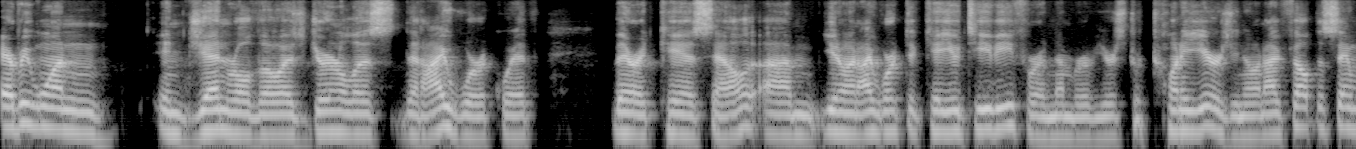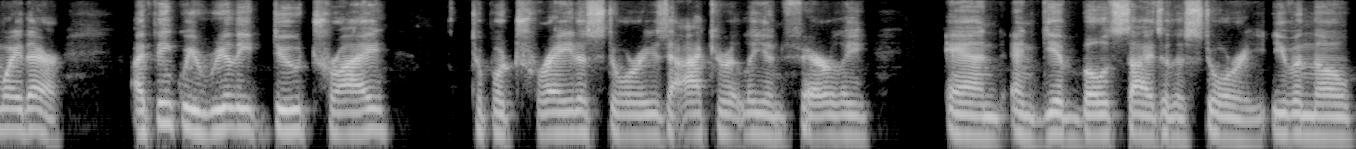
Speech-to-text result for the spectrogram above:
everyone in general, though, as journalists that I work with there at KSL, um, you know, and I worked at KUTV for a number of years, for 20 years, you know, and I felt the same way there. I think we really do try to portray the stories accurately and fairly and and give both sides of the story even though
